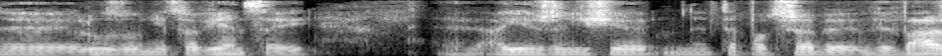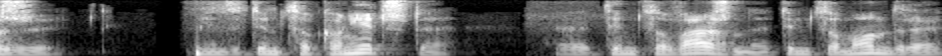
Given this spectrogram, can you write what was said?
e, luzu nieco więcej, e, a jeżeli się te potrzeby wyważy między tym, co konieczne, tym, co ważne, tym, co mądre,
